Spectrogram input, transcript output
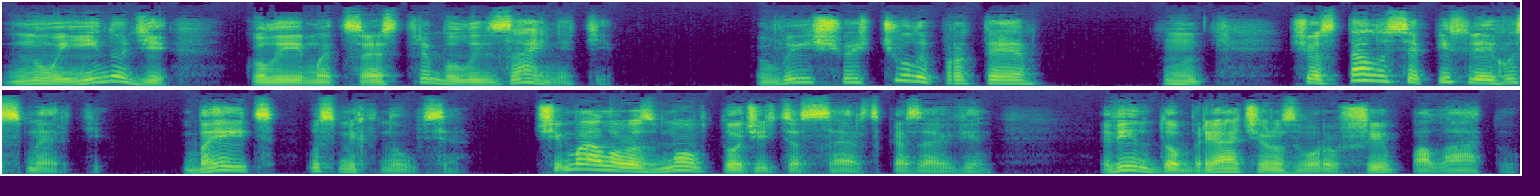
Ну, іноді, коли медсестри були зайняті. Ви щось чули про те, що сталося після його смерті? Бейтс усміхнувся. Чимало розмов точиться, сер, сказав він. Він добряче розворушив палату,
